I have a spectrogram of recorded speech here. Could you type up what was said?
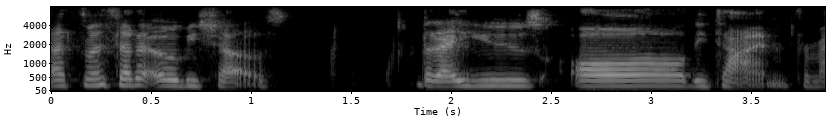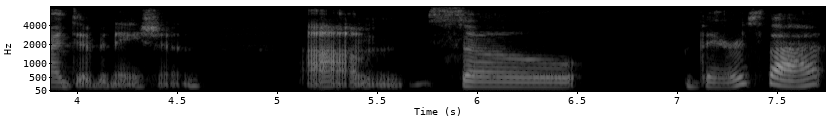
That's my set of Obi shells that I use all the time for my divination. Um, so there's that.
